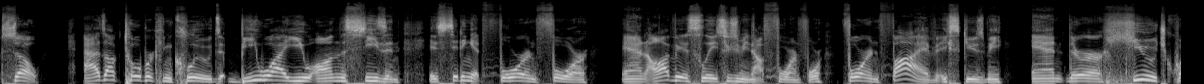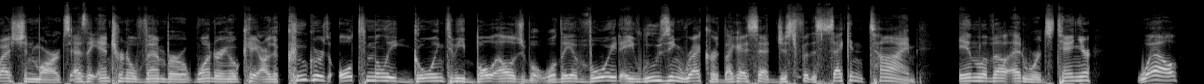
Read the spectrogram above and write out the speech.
So, as October concludes, BYU on the season is sitting at 4 and 4 and obviously, excuse me, not 4 and 4, 4 and 5, excuse me. And there are huge question marks as they enter November, wondering okay, are the Cougars ultimately going to be bowl eligible? Will they avoid a losing record, like I said, just for the second time in LaVell Edwards' tenure? Well,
